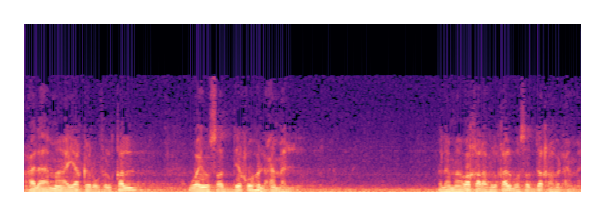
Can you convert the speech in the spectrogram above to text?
على ما يقر في القلب ويصدقه العمل على ما وقر في القلب وصدقه العمل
